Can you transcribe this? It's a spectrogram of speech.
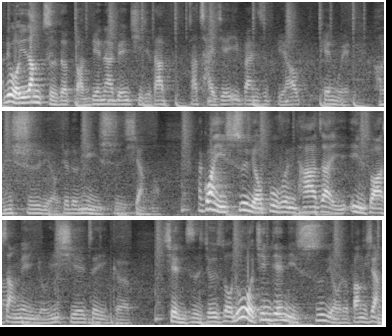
如果一张纸的短边那边，其实它它裁接一般是比较偏为横湿流，叫做逆湿相哦。那关于湿流部分，它在印刷上面有一些这个限制，就是说，如果今天你湿流的方向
